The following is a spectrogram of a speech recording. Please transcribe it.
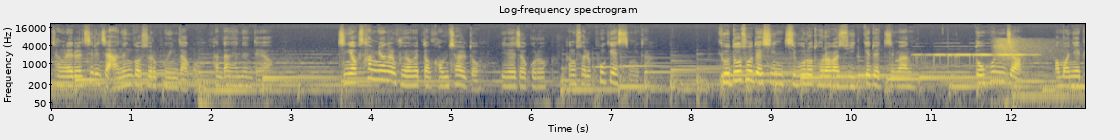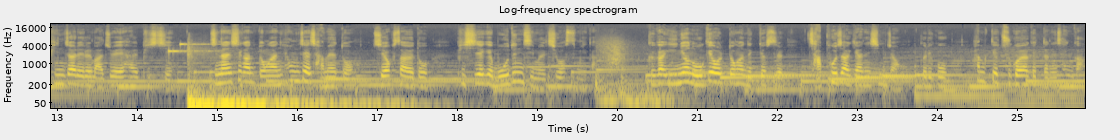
장례를 치르지 않은 것으로 보인다고 판단했는데요. 징역 3년을 구형했던 검찰도 이례적으로 항소를 포기했습니다. 교도소 대신 집으로 돌아갈 수 있게 됐지만 또 혼자 어머니의 빈자리를 마주해야 할 B 씨. 지난 시간 동안 형제 자매도 지역사회도 B 씨에게 모든 짐을 지웠습니다. 그가 2년 5개월 동안 느꼈을 자포자기하는 심정 그리고 함께 죽어야겠다는 생각.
